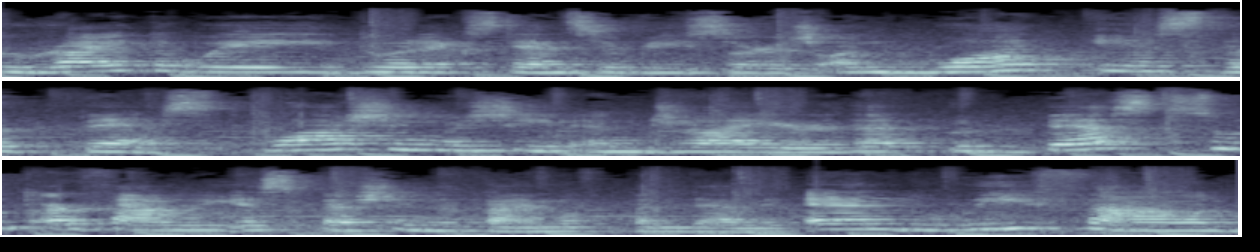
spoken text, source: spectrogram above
to right away do an extensive research on what is the best washing machine and dryer that would best suit our family, especially in the time of pandemic. And we found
